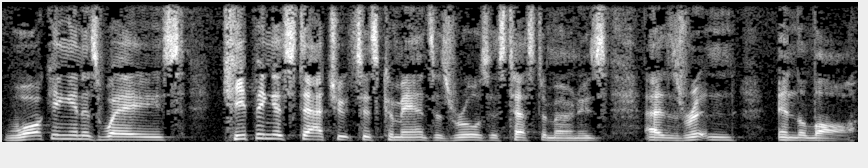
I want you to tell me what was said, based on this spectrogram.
walking in his ways, keeping his statutes, his commands, his rules, his testimonies, as is written in the law.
